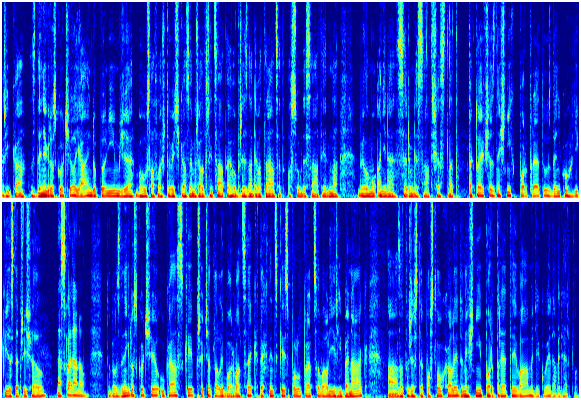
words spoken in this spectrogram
Říká Zdeněk Rozkočil, já jen doplním, že Bohuslav Laštovička zemřel 30. března 1981. Bylo mu ani ne 76 let. Tak to je vše z dnešních portrétů. Zdeňku, díky, že jste přišel. Naschledanou. To byl Zdeněk Doskočil, ukázky přečetl Libor Vacek, technicky spolupracoval Jiří Benák a za to, že jste poslouchali dnešní portréty vám děkuje David Hertl.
